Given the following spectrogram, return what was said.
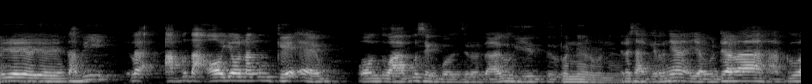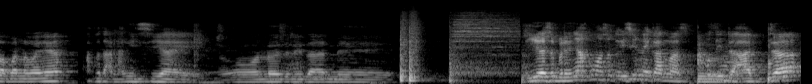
Iya iya iya. iya. tapi aku tak oyo nang UGM wong tua aku sing bonjrot aku gitu Bener bener. terus akhirnya ya udahlah aku apa namanya aku tak nangisi ae ngono ceritane Iya sebenarnya aku masuk ke isi nekat mas. Aku tidak ada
